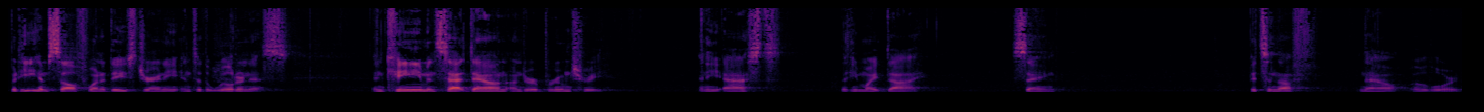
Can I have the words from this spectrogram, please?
But he himself went a day's journey into the wilderness, and came and sat down under a broom tree. And he asked that he might die, saying, it's enough now, O Lord.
